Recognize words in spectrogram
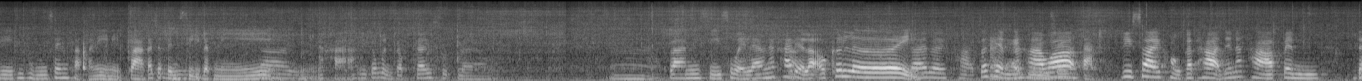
นี่ที่คุณวุ้นเส้นกลับมานี่นี่ปลาก็จะเป็นสีแบบนี้ใช่ นะคะ อันนี้ก็เหมือนกับใกล้สุกแล้ว อ่าปลามีสีสวยแล้วนะคะเดี๋ยวเราเอาขึ้นเลย ได้เลยค่ะ จะเห็นนะคะให้คุณว่าเส้นตัก ดีไซน์ของกระทะเนี่ยนะคะเป็นได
